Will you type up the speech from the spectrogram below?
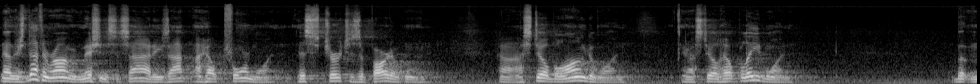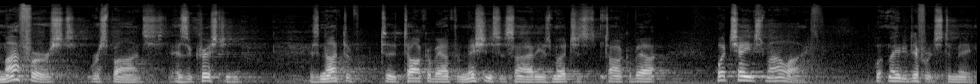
Now, there's nothing wrong with mission societies. I, I helped form one. This church is a part of one. Uh, I still belong to one, and I still help lead one. But my first response as a Christian is not to, to talk about the mission society as much as to talk about what changed my life, what made a difference to me.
